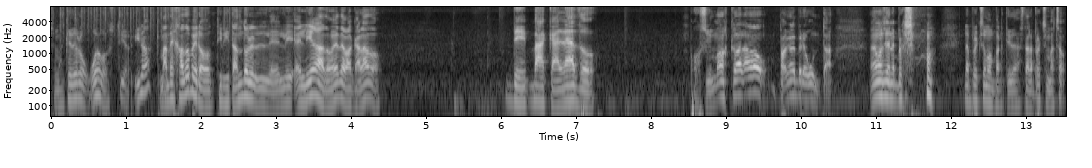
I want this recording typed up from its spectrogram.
Se me han quedado los huevos, tío. Mira, me ha dejado, pero tiritando el, hígado, ¿eh? De bacalado. De bacalado. Pues sin más calado, ¿para qué me pregunta? Nos vemos en el próximo, la próxima partida. Hasta la próxima, chao.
